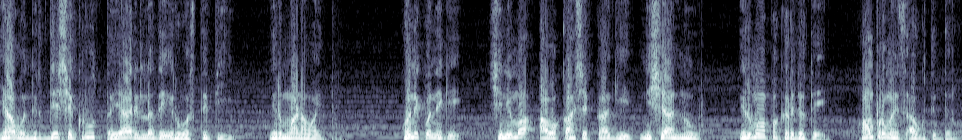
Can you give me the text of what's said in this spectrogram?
ಯಾವ ನಿರ್ದೇಶಕರೂ ತಯಾರಿಲ್ಲದೆ ಇರುವ ಸ್ಥಿತಿ ನಿರ್ಮಾಣವಾಯಿತು. ಕೊನೆ ಕೊನೆಗೆ ಸಿನಿಮಾ ಅವಕಾಶಕ್ಕಾಗಿ ನಿಶಾ ನೂರ್ ನಿರ್ಮಾಪಕರ ಜೊತೆ ಕಾಂಪ್ರಮೈಸ್ ಆಗುತ್ತಿದ್ದರು.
